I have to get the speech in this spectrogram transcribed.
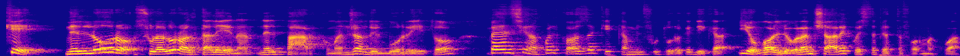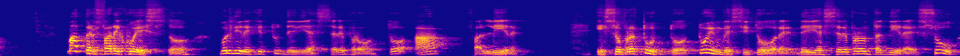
che loro, sulla loro altalena nel parco mangiando il burrito pensino a qualcosa che cambi il futuro, che dica io voglio lanciare questa piattaforma qua. Ma per fare questo vuol dire che tu devi essere pronto a fallire. E soprattutto tu investitore devi essere pronto a dire su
